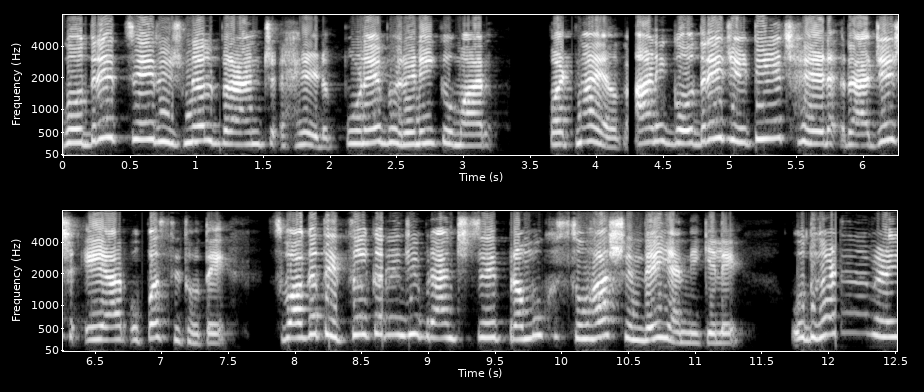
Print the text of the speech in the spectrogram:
गोदरेजचे regional branch head Pune Bharani Kumar Patnaik आणि Godrej ATH head Rajesh A R उपस्थित होते. स्वागत इचलकरंजी ब्रांचचे प्रमुख सुहास शिंदे यांनी केले. उद्घाटनावेळी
